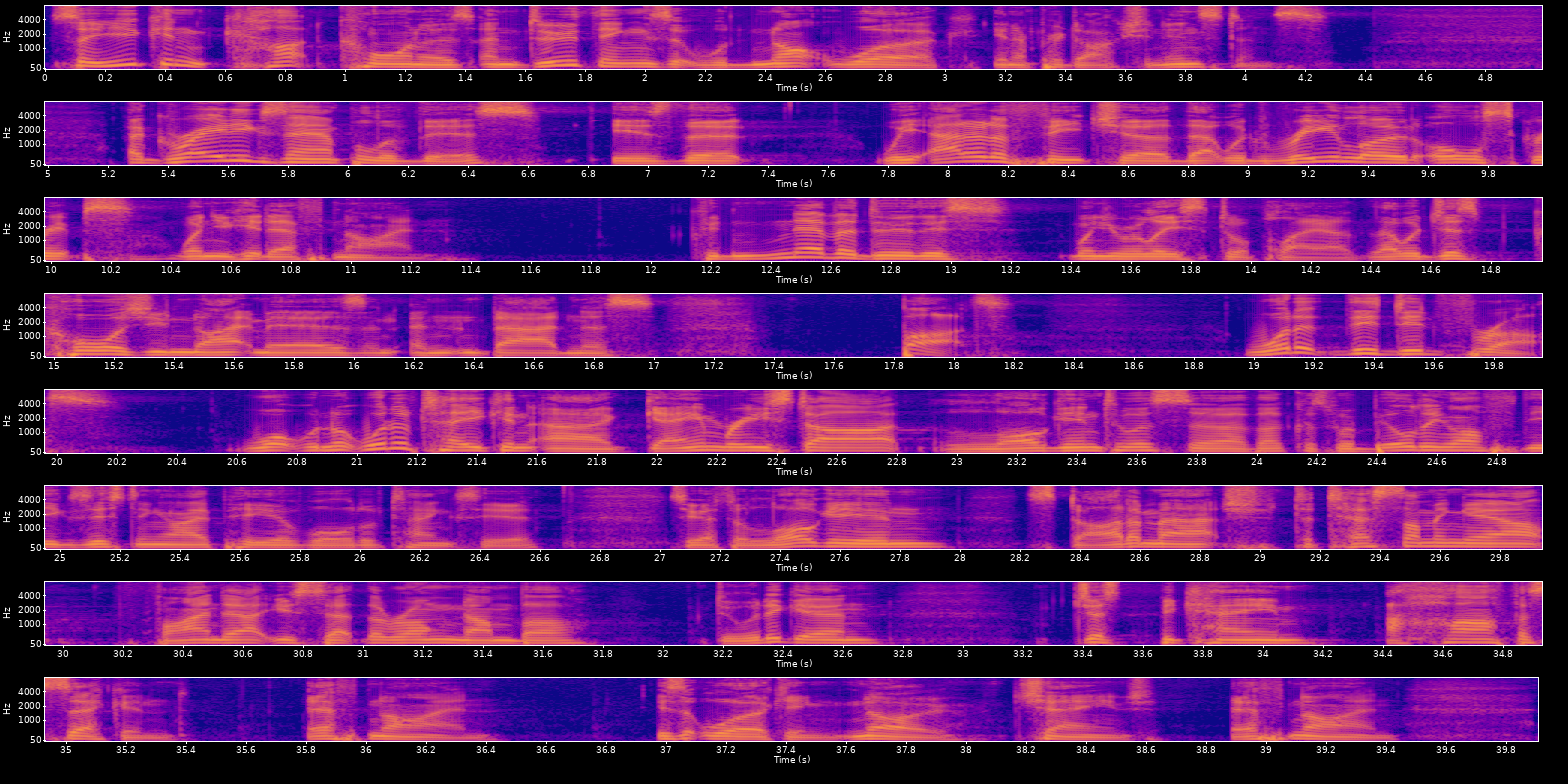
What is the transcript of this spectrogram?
So you can cut corners and do things that would not work in a production instance. A great example of this is that we added a feature that would reload all scripts when you hit F9. Could never do this when you release it to a player. That would just cause you nightmares and, and badness. But what it did for us what would have taken a game restart, log into a server, because we're building off the existing IP of World of Tanks here. So you have to log in, start a match to test something out, find out you set the wrong number, do it again. Just became a half a second. F9. Is it working? No. Change. F9.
